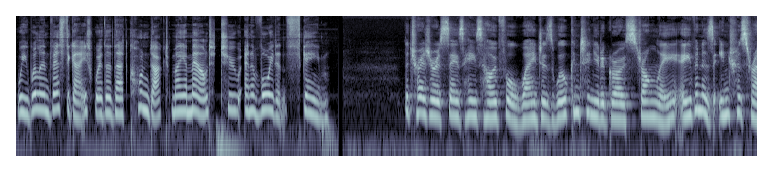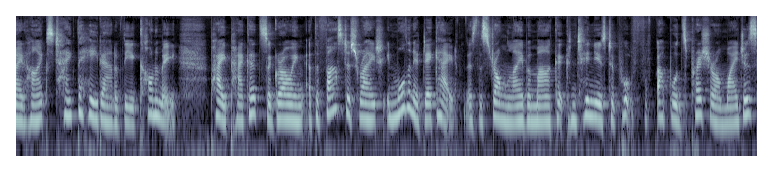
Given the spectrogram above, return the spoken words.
we will investigate whether that conduct may amount to an avoidance scheme. The Treasurer says he's hopeful wages will continue to grow strongly even as interest rate hikes take the heat out of the economy. Pay packets are growing at the fastest rate in more than a decade as the strong labour market continues to put upwards pressure on wages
